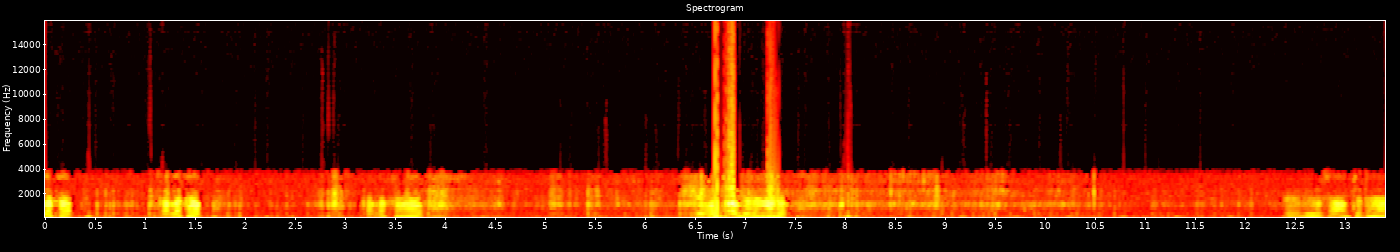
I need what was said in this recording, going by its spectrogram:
แล้วครับ กัดแล้วครับ กัดแล้วครับเดี๋ยวสามจุดห้าครับเดวิลสามจุดห้า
